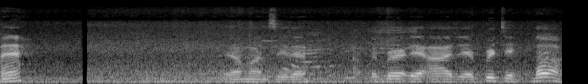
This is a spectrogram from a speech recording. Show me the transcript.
Eh? Yeah, man, see there. Happy birthday, RJ. Pretty. No.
